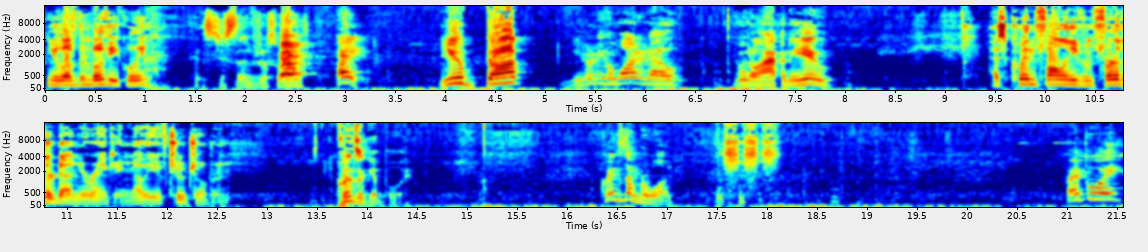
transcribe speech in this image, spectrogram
You love them both equally. It's just, uh, it just one Hey, you dog, you don't even want to know what'll happen to you. Has Quinn fallen even further down your ranking now that you have two children? Quinn's a good boy. Quinn's number one. right, boy?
